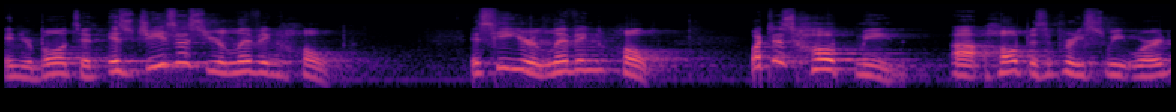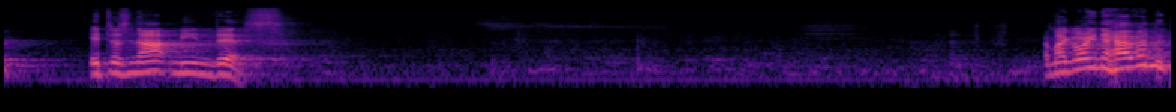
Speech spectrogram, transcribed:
in your bulletin Is Jesus your living hope? Is he your living hope? What does hope mean? Uh, hope is a pretty sweet word. It does not mean this. Am I going to heaven?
